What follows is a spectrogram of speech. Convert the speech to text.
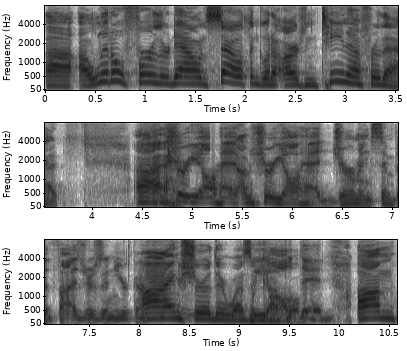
uh, a little further down south and go to Argentina for that? I'm sure y'all had. I'm sure y'all had German sympathizers in your country. I'm too. sure there was a we couple. all did. Um,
